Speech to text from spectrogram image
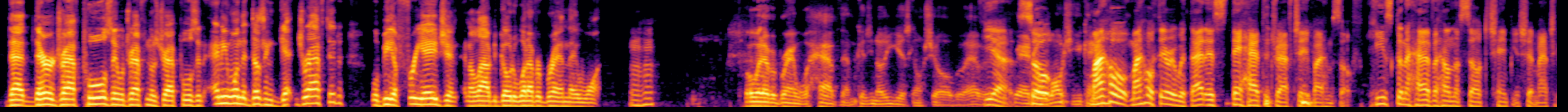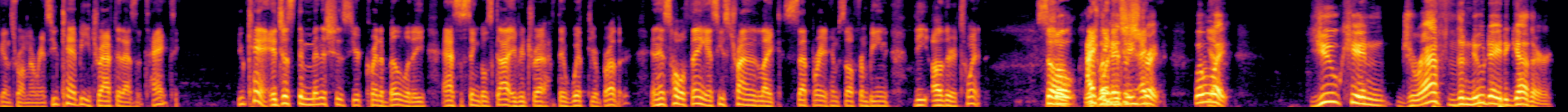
that there are draft pools. They will draft from those draft pools, and anyone that doesn't get drafted will be a free agent and allowed to go to whatever brand they want. Mhm. Or whatever brand will have them because you know you're just gonna show up whatever. Yeah, If the brand so don't want you, you can't. My whole my whole theory with that is they had to draft Jay by himself. He's gonna have a Hell in a Cell championship match against Roman Reigns. You can't be drafted as a tag team. You can't. It just diminishes your credibility as a singles guy if you're drafted with your brother. And his whole thing is he's trying to like separate himself from being the other twin. So, I think let me is get he? this straight. Wait, wait, Yeah. wait. You can draft the New Day together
